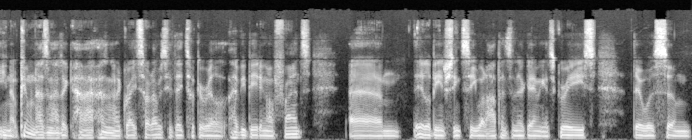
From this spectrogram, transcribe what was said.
you know, Koeman hasn't had a hasn't had a great start. Obviously, they took a real heavy beating on France. Um, it'll be interesting to see what happens in their game against Greece. there was some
